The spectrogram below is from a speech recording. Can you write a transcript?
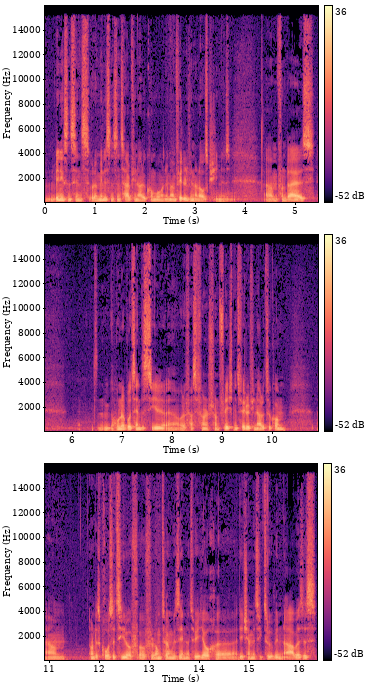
wenigstens ins oder mindestens ins Halbfinale kommen, wo man immer im Viertelfinale ausgeschieden ist. Ähm, von daher ist 100% das Ziel äh, oder fast schon, schon Pflicht ins Viertelfinale zu kommen. Ähm, und das große Ziel auf, auf Long Term gesehen natürlich auch äh, die Champions League zu gewinnen. Aber es ist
